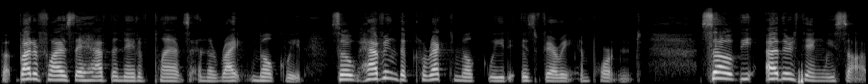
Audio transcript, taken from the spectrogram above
but butterflies, they have the native plants and the right milkweed. So having the correct milkweed is very important. So the other thing we saw,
